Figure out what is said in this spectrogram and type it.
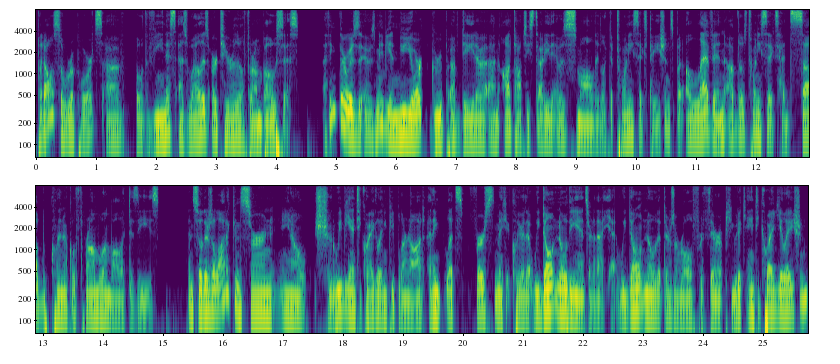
but also reports of both venous as well as arterial thrombosis. I think there was it was maybe a New York group of data, an autopsy study that was small. They looked at 26 patients, but 11 of those 26 had subclinical thromboembolic disease. And so there's a lot of concern, you know, should we be anticoagulating people or not? I think let's first make it clear that we don't know the answer to that yet. We don't know that there's a role for therapeutic anticoagulation.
